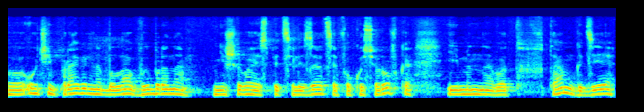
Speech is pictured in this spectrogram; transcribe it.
Э, очень правильно была выбрана нишевая специализация, фокусировка именно вот там, где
